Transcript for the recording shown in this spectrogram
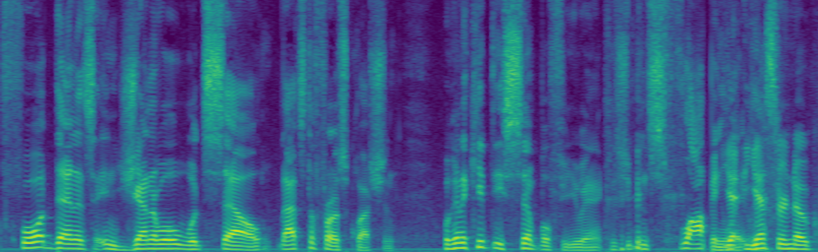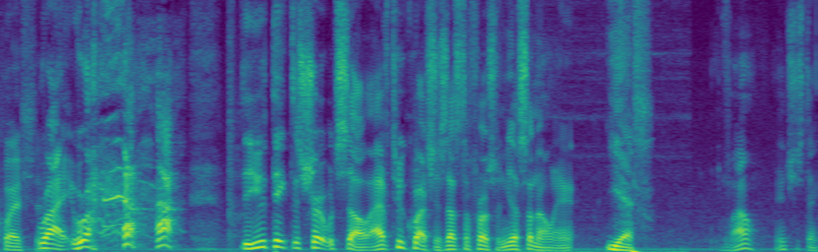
for Dennis in general would sell? That's the first question. We're going to keep these simple for you, Ant, because you've been flopping lately. yes or no question. Right, right. Do you think the shirt would sell? I have two questions. That's the first one. Yes or no, Ant? Yes. Wow, interesting.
